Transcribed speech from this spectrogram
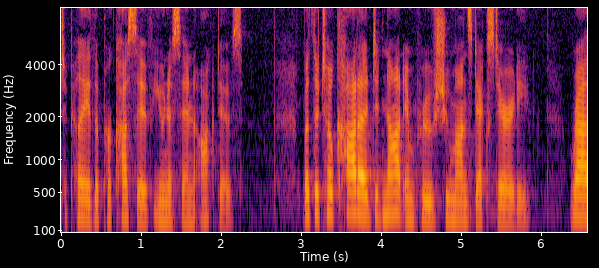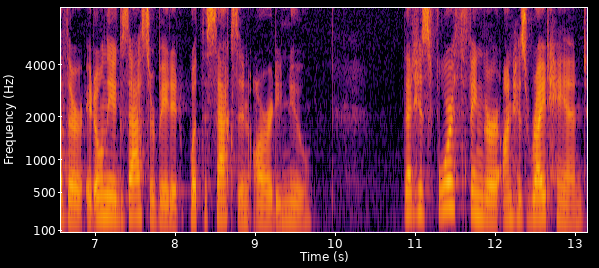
to play the percussive unison octaves. But the toccata did not improve Schumann's dexterity. Rather, it only exacerbated what the Saxon already knew that his fourth finger on his right hand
